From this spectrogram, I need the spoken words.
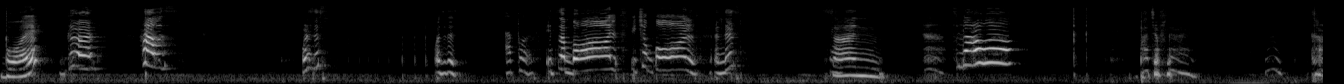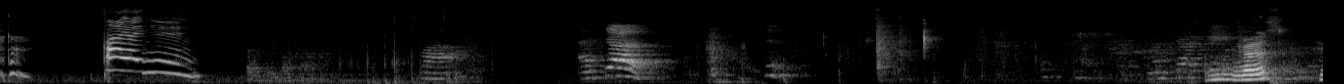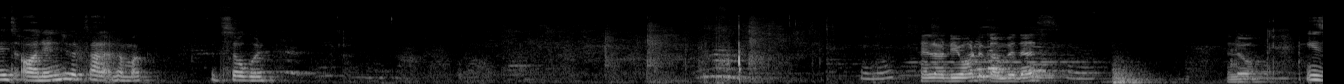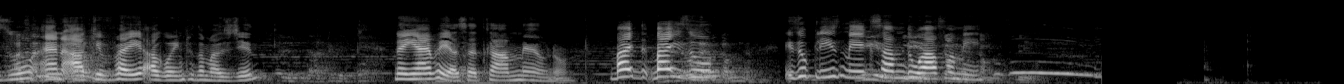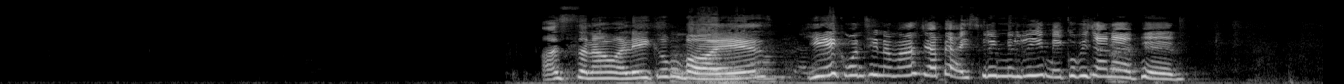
boy, girl, house. This? This? Apple. It's a ball. It's a ball. And this? Sun. Flower. Butterfly. Mm. Kaka. Flying. Guys, it's orange with salad namak. It's so good. Hello. Do you want to come with us? Hello. Izu and Akif bhai are going to the masjid. नहीं आए भैया सद काम में है उन्होंने bye bye Izu Izu please make some dua for me अस्सलाम वालेकुम बॉयज़ ये कौन सी नमाज़ जहाँ पे आइसक्रीम मिल रही है? मेरे को भी जाना है फिर.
